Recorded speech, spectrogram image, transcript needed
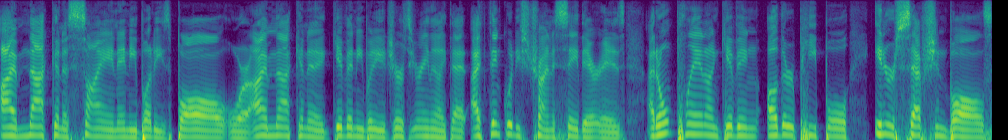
I'm not going to sign anybody's ball or I'm not going to give anybody a jersey or anything like that. I think what he's trying to say there is I don't plan on giving other people interception balls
